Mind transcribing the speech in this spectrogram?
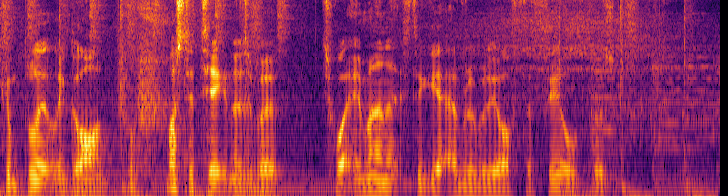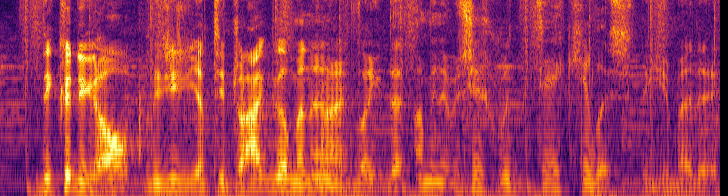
completely gone. Must have taken us about 20 minutes to get everybody off the field because they couldn't get up. They just, you had to drag them, and Right. like that. I mean, it was just ridiculous the humidity.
